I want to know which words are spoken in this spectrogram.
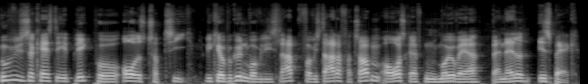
Nu vil vi så kaste et blik på årets top 10. Vi kan jo begynde, hvor vi lige slap, for vi starter fra toppen, og overskriften må jo være Banal is back.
